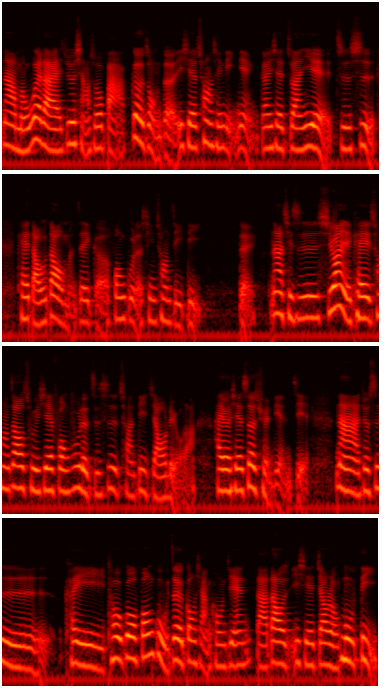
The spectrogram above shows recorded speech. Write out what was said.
那我们未来就是想说把各种的一些创新理念跟一些专业知识，可以导入到我们这个风谷的新创基地。对，那其实希望也可以创造出一些丰富的知识传递交流啦，还有一些社群连接，那就是可以透过风谷这个共享空间，达到一些交流目的。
